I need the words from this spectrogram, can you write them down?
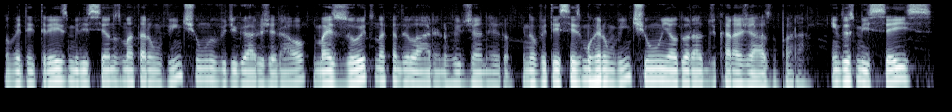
Em 93, milicianos mataram 21 no Vidigário Geral e mais 8 na Candelária, no Rio de Janeiro. Em 96, morreram 21 em Eldorado de Carajás, no Pará. Em 2006,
